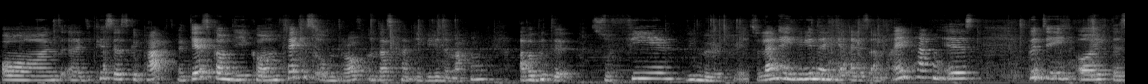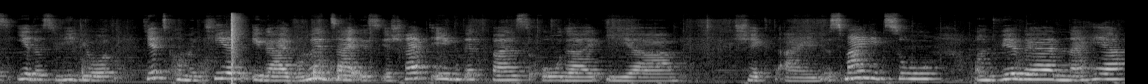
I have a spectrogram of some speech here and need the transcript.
und äh, die Kiste ist gepackt. Und jetzt kommen die Konfettis oben drauf und das kann Evelina machen. Aber bitte so viel wie möglich. Solange Evelina hier alles am Einpacken ist, bitte ich euch, dass ihr das Video jetzt kommentiert, egal womit, sei es ihr schreibt irgendetwas oder ihr schickt ein Smiley zu und wir werden nachher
